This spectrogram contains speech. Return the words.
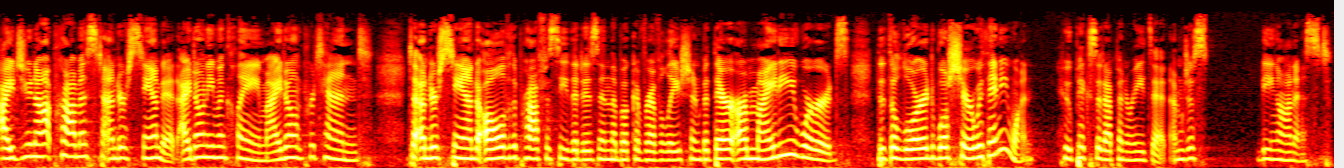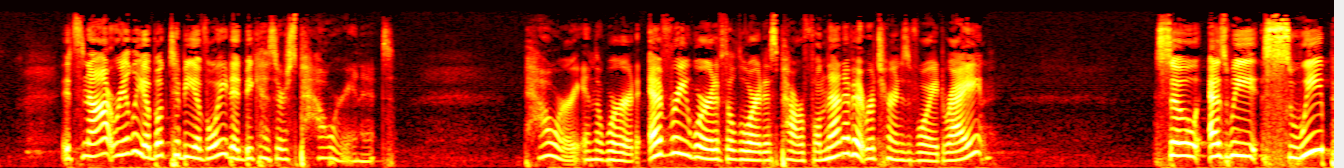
I do not promise to understand it. I don't even claim. I don't pretend to understand all of the prophecy that is in the book of Revelation, but there are mighty words that the Lord will share with anyone who picks it up and reads it. I'm just being honest. It's not really a book to be avoided because there's power in it. Power in the word. Every word of the Lord is powerful. None of it returns void, right? So, as we sweep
